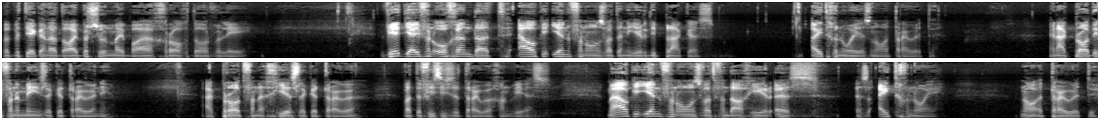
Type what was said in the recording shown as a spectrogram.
Wat beteken dat daai persoon my baie graag daar wil hê? Weet jy vanoggend dat elke een van ons wat in hierdie plek is uitgenooi is na 'n troue toe? En ek praat nie van 'n menslike troue nie. Ek praat van 'n geestelike troue wat 'n fisiese troue gaan wees. Maar elke een van ons wat vandag hier is, is uitgenooi na 'n troue toe.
